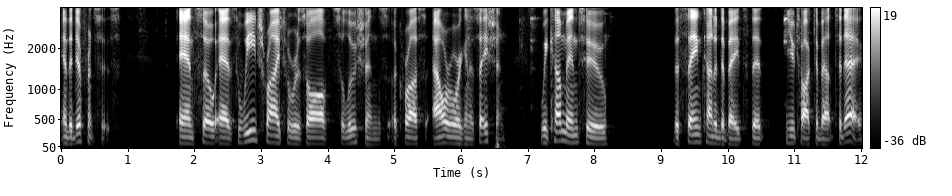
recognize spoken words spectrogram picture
and the differences. And so, as we try to resolve solutions across our organization, we come into the same kind of debates that you talked about today,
